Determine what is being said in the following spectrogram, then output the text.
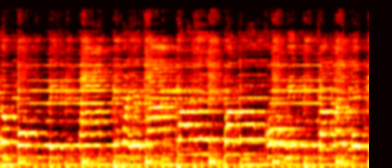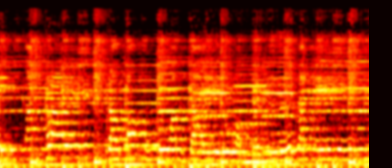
ต้องปกปิดปากด้วยปากไว้เพราะโรคโควิดจะไม่ไปติดกับใคร เราต้องรวมใจรวมมือกันเอง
